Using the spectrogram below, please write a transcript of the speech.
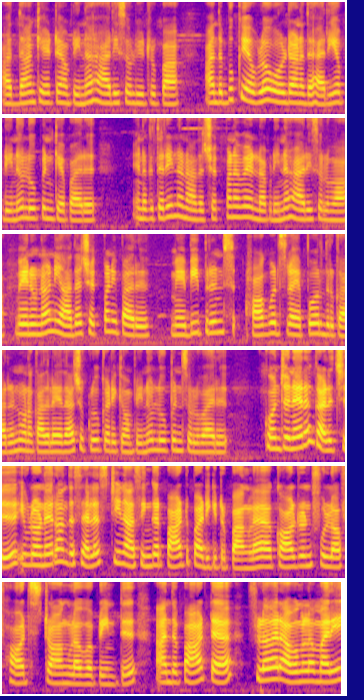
அதான் கேட்டேன் அப்படின்னு ஹாரி சொல்லிகிட்ருப்பான் அந்த புக் எவ்வளோ ஓல்டானது ஹாரி அப்படின்னு லூப்பின் கேட்பாரு எனக்கு தெரியல நான் அதை செக் பண்ணவே இல்லை அப்படின்னு ஹாரி சொல்லுவான் வேணும்னா நீ அதை செக் பண்ணிப்பாரு மேபி பிரின்ஸ் ஹாக்வர்ட்ஸில் எப்போ இருந்திருக்காருன்னு உனக்கு அதில் ஏதாச்சும் க்ளூ கிடைக்கும் அப்படின்னு லூப்பின் சொல்லுவார். கொஞ்ச நேரம் கழித்து இவ்வளோ நேரம் அந்த செலஸ்டினா சிங்கர் பாட்டு பாடிக்கிட்டு இருப்பாங்களே cauldron full of hot strong love அப்படின்ட்டு அந்த பாட்டை ஃப்ளவர் அவங்கள மாதிரியே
